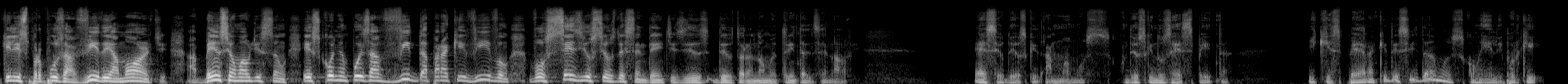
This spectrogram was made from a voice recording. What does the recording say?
que lhes propus a vida e a morte, a bênção e a maldição. Escolham, pois, a vida para que vivam, vocês e os seus descendentes, diz Deuteronômio 30, 19. Esse é o Deus que amamos, um Deus que nos respeita e que espera que decidamos com Ele, porque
